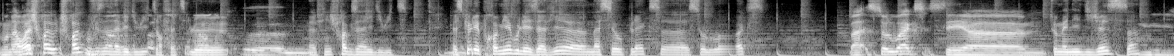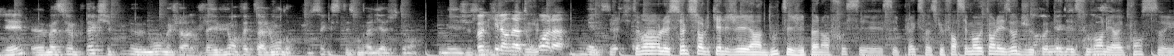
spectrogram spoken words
On a pas- ouais, je crois, je crois que vous en avez du 8 en fait. Le... Euh, je crois que vous en avez du 8. Est-ce que les premiers vous les aviez, euh, Macéoplex, euh, Soulwax, Bah, Soulwax, c'est euh, Too Many DJs, c'est ça DJ. euh, je sais plus le nom, mais je, je l'avais vu en fait à Londres. Je sais que c'était son alias justement. Mais je Je sais crois qu'il en a 3 là. Justement, le seul sur lequel j'ai un doute et j'ai pas l'info, c'est c'est Plex parce que forcément, autant les autres, je connais des- souvent les réponses. euh,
